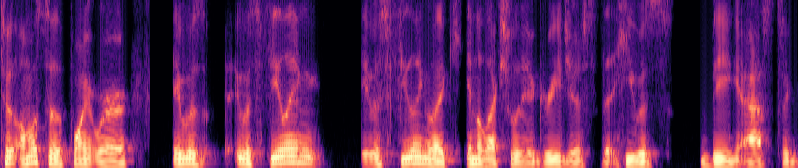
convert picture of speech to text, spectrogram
to almost to the point where it was it was feeling it was feeling like intellectually egregious that he was being asked to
